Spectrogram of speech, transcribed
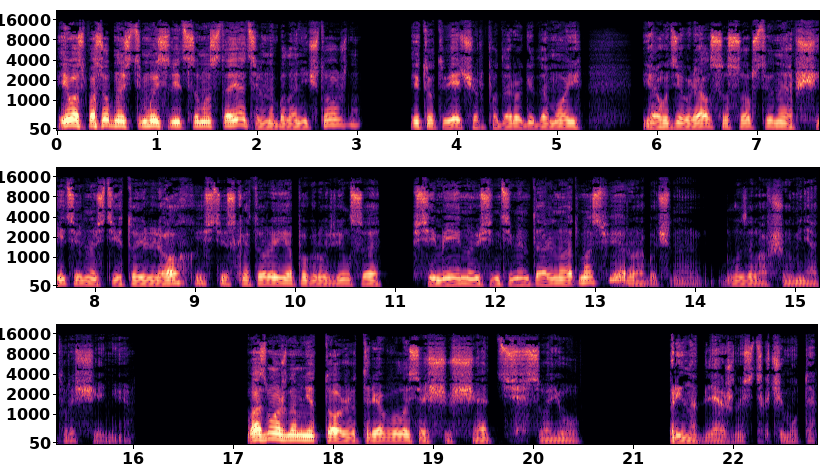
Его способность мыслить самостоятельно была ничтожна. И тот вечер по дороге домой я удивлялся собственной общительности и той легкости, с которой я погрузился в семейную сентиментальную атмосферу, обычно вызывавшую у меня отвращение. Возможно, мне тоже требовалось ощущать свою принадлежность к чему-то.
